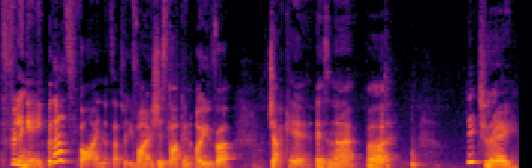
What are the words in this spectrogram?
fillingy, but that's fine, that's absolutely fine. It's just like an over jacket, isn't it? But literally,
